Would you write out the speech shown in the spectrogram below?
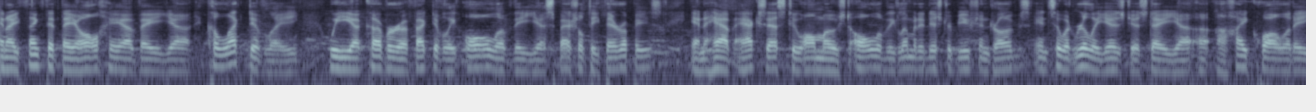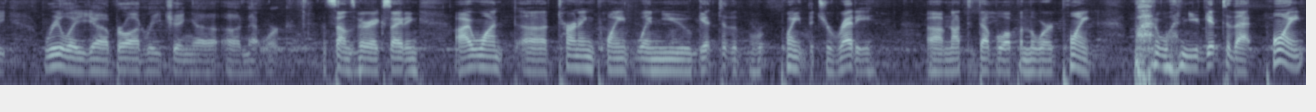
And I think that they all have a, uh, collectively, we uh, cover effectively all of the uh, specialty therapies and have access to almost all of the limited distribution drugs. And so it really is just a, a, a high quality, really uh, broad reaching uh, uh, network. That sounds very exciting. I want a turning point when you get to the point that you're ready, um, not to double up on the word point, but when you get to that point,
